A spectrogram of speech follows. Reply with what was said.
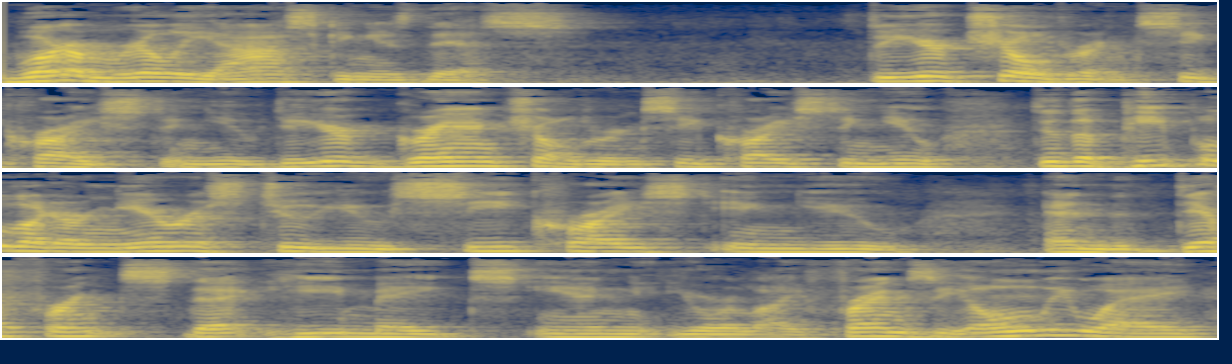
What I'm really asking is this do your children see Christ in you? Do your grandchildren see Christ in you? Do the people that are nearest to you see Christ in you and the difference that he makes in your life? Friends, the only way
